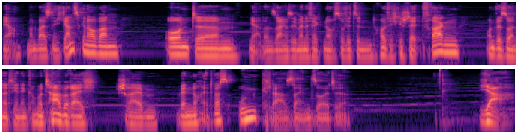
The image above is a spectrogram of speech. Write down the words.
ja, man weiß nicht ganz genau wann. Und ähm, ja, dann sagen sie im Endeffekt noch so viel zu den häufig gestellten Fragen. Und wir sollen halt hier in den Kommentarbereich schreiben, wenn noch etwas unklar sein sollte. Ja,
